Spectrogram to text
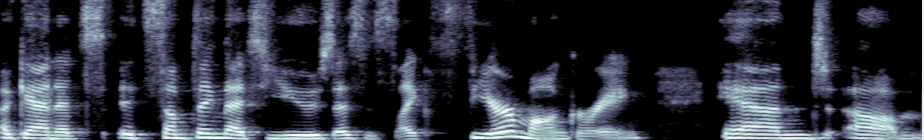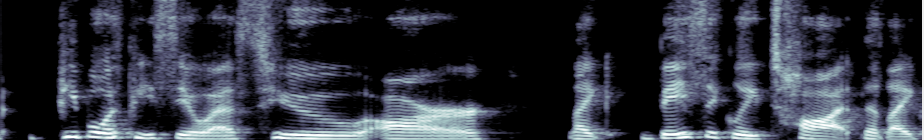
again it's it's something that's used as this like fear mongering. And um, people with pcos who are like basically taught that like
